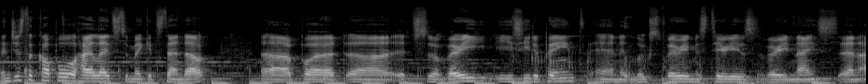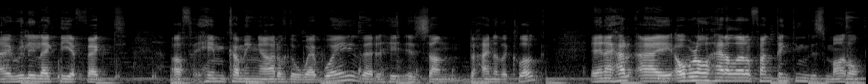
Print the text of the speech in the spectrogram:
and just a couple highlights to make it stand out. Uh, but uh, it's uh, very easy to paint and it looks very mysterious, very nice. And I really like the effect of him coming out of the webway that is on behind the cloak. And I had I overall had a lot of fun painting this model.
